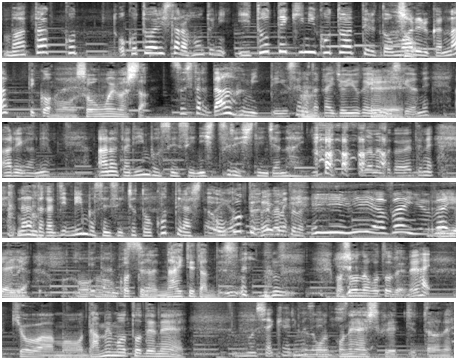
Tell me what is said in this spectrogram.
またこお断りしたら本当に意図的に断ってると思われるかなってこう。もうそう思いました。そしたらダンフミっていう背の高い女優がいるんですけどね、あれがね「あなた林坊先生に失礼してんじゃないの?」とかなんとか言われてね。なんだかじ林坊先生ちょっと怒ってらしたわよ。怒ってない怒ってえー、やばいやばいいやいや怒ってない泣いてたんです。まあそんなことでね、はい。今日はもうダメ元でね申し訳ありませおんお願いしてくれって言ったらね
